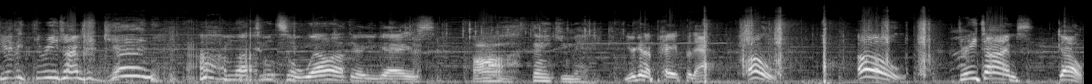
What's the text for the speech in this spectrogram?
You hit me three times again! Ah, I'm not doing so well out there, you guys. Ah, thank you, medic. You're gonna pay for that. Oh! Oh! Three times! Go!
